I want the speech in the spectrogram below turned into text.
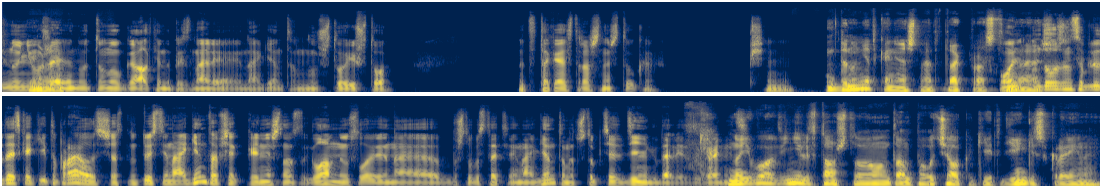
ну неужели? Ну, то- ну, Галкина признали иноагентом. Ну, что и что? Это такая страшная штука. Вообще нет. Да ну нет, конечно, это так просто. Он, он должен соблюдать какие-то правила сейчас. Ну, то есть иноагент вообще, конечно, главное условие, на, чтобы стать иноагентом, это чтобы тебе денег дали из-за границы. Но его обвинили в том, что он там получал какие-то деньги с Украины.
